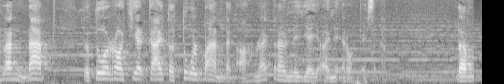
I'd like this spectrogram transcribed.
ក្លិនដាតទទួលរសជាតិកាយទទួលបានទាំងអស់ហើយត្រូវនិយាយឲ្យអ្នករស់តែស្ដាប់ដើម្បី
